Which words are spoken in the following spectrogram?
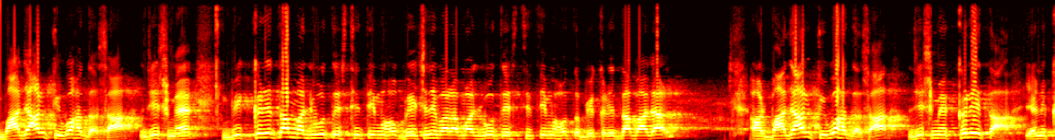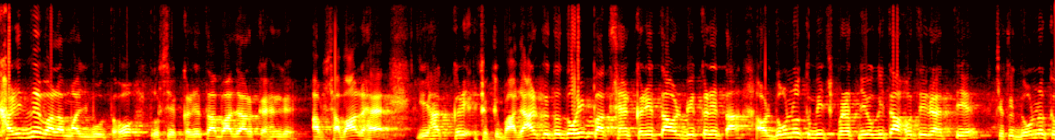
बाज़ार की वह दशा जिसमें विक्रेता मज़बूत स्थिति में हो, बेचने वाला मज़बूत स्थिति में हो तो विक्रेता बाज़ार। और बाज़ार की वह दशा जिसमें क्रेता, यानी खरीदने वाला मज़बूत हो तो उसे क्रेता बाज़ार कहेंगे। अब सवाल है कि यहाँ क्योंकि बाज़ार के तो दो ही पक्ष हैं, क्रेता और विक्रेता, और दोनों के बीच प्रतियोगिता होती रहती है, क्योंकि दोनों के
